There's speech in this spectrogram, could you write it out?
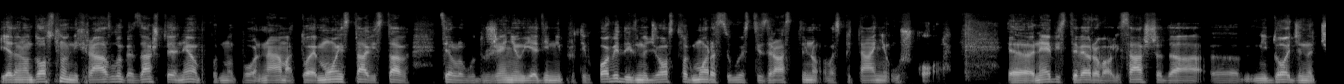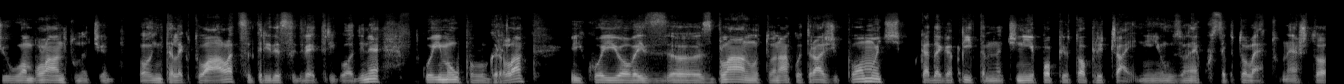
je jedan od osnovnih razloga zašto je neophodno po nama, to je moj stav i stav celog udruženja Ujedini protiv COVID, između ostalog mora se uvesti zdravstveno vaspitanje u škole. E, ne biste verovali, Saša, da e, mi dođe znači, u ambulantu znači, intelektualac sa 32-3 godine koji ima upalu grla i koji ovaj, zblanut onako traži pomoć, kada ga pitam, znači nije popio topli čaj, nije uzao neku septoletu, nešto,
